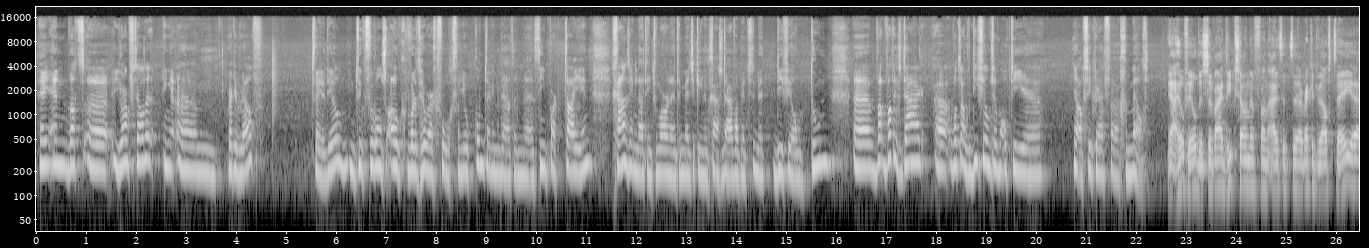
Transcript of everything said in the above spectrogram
Hey, en wat Jorm vertelde in um, Wreck-It Ralph tweede deel. Natuurlijk voor ons ook wordt het heel erg gevolgd van... joh, komt er inderdaad een, een theme park tie-in? Gaan ze inderdaad in Tomorrowland en Magic Kingdom... gaan ze daar wat met, met die film doen? Uh, wat, is daar... Uh, wat is over die film zeg maar, op die... Ja, op Siggraph gemeld? Ja, heel veel. Dus er waren drie personen vanuit het uh, Record 12 2 uh,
